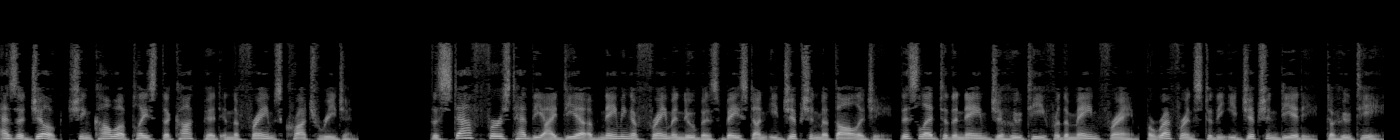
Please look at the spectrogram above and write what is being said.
As a joke, Shinkawa placed the cockpit in the frame's crotch region. The staff first had the idea of naming a frame Anubis based on Egyptian mythology, this led to the name Jehuti for the main frame, a reference to the Egyptian deity, Tehuti.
